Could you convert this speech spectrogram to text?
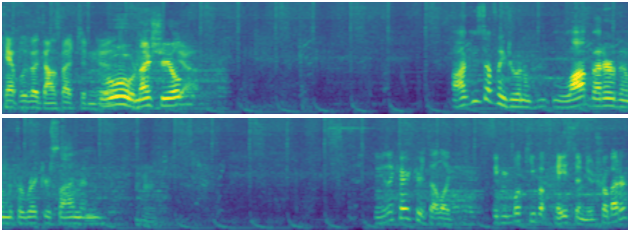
Can't believe that down smash didn't hit. Ooh, nice shield. Yeah. Aghi's definitely doing a lot better than with the Richter Simon. These are characters that like they can both keep up pace and neutral better,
